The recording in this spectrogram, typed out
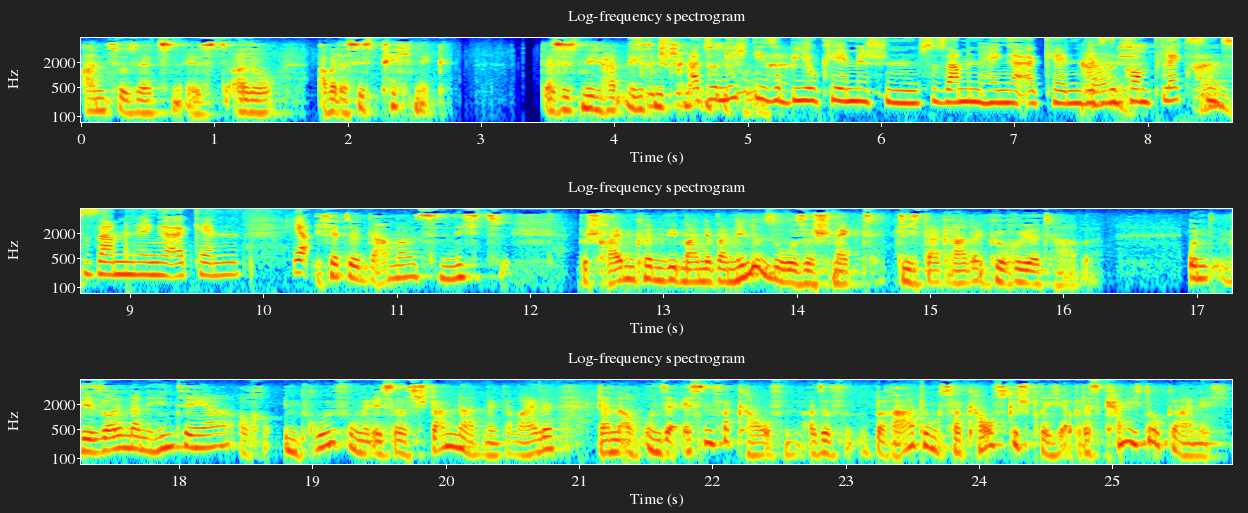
anzusetzen ist. Also, aber das ist Technik. Das ist nicht, hat nichts mit Schmecken Also nicht diese biochemischen Zusammenhänge erkennen, Gar diese nicht. komplexen Nein. Zusammenhänge erkennen. Ja. Ich hätte damals nicht beschreiben können, wie meine Vanillesoße schmeckt, die ich da gerade gerührt habe. Und wir sollen dann hinterher, auch in Prüfungen ist das Standard mittlerweile, dann auch unser Essen verkaufen. Also Beratungs-, Verkaufsgespräche. Aber das kann ich doch gar nicht.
